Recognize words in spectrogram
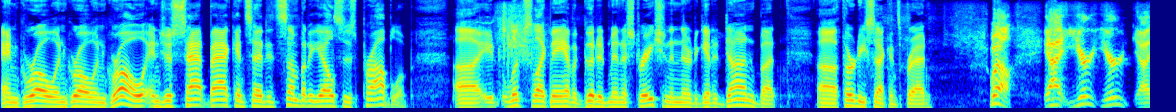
and grow and grow and grow and just sat back and said it's somebody else's problem. Uh, it looks like they have a good administration in there to get it done, but uh, 30 seconds, Brad. Well, yeah, your your uh,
